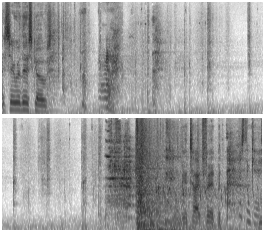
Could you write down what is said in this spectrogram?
Let's see where this goes. Gonna be a tight fit, but Just in case.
